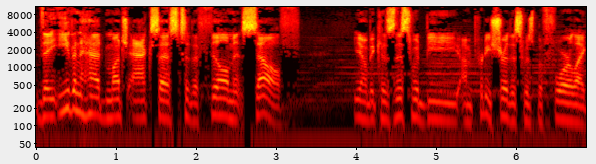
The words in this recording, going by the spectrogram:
they even had much access to the film itself. You know, because this would be, I'm pretty sure this was before like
